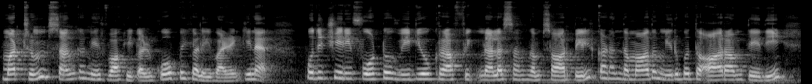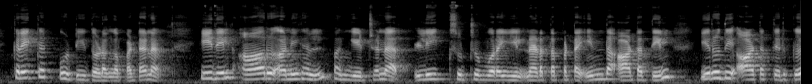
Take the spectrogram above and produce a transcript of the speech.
மற்றும் சங்க நிர்வாகிகள் கோப்பைகளை வழங்கினர். புதுச்சேரி போட்டோ வீடியோகிராஃபிக் நல சங்கம் சார்பில் கடந்த மாதம் இருபத்தி ஆறாம் தேதி கிரிக்கெட் போட்டி தொடங்கப்பட்டன. இதில் ஆறு அணிகள் பங்கேற்றனர். லீக் சுற்றுமுறையில் நடத்தப்பட்ட இந்த ஆட்டத்தில் இறுதி ஆட்டத்திற்கு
